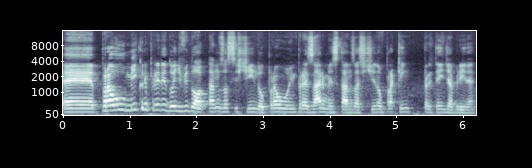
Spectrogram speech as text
É, para o microempreendedor individual que está nos assistindo, ou para o empresário mesmo que está nos assistindo, ou para quem pretende abrir, né?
